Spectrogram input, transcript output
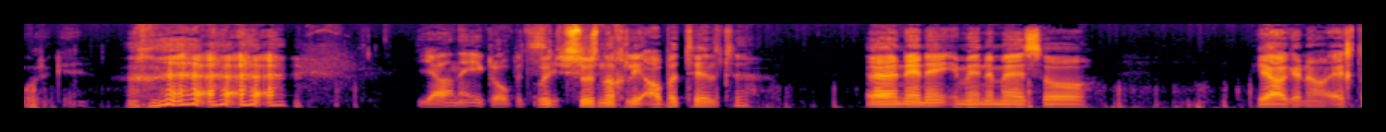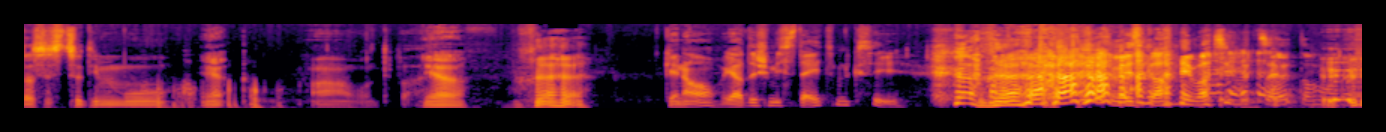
Okay. ja, nein, ich glaube, das Willst ist... Willst du es noch ein bisschen runtertilten? Äh, nein, nein, ich meine mehr so... Ja, genau, echt, dass es zu deinem Mund... Ja. Ah, wunderbar. Ja. genau, ja, das war mein Statement. weiß gar nicht, was ich erzählt habe.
